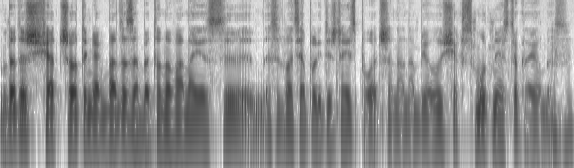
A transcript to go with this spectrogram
no to też świadczy o tym, jak bardzo zabetonowana jest y, sytuacja polityczna i społeczna na, na Białorusi, jak smutny jest to krajobraz. Mhm.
